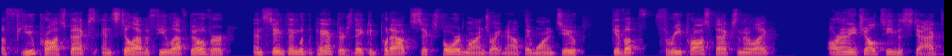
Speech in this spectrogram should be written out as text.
a few prospects and still have a few left over. And same thing with the Panthers. They could put out six forward lines right now if they wanted to, give up three prospects, and they're like, our NHL team is stacked.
